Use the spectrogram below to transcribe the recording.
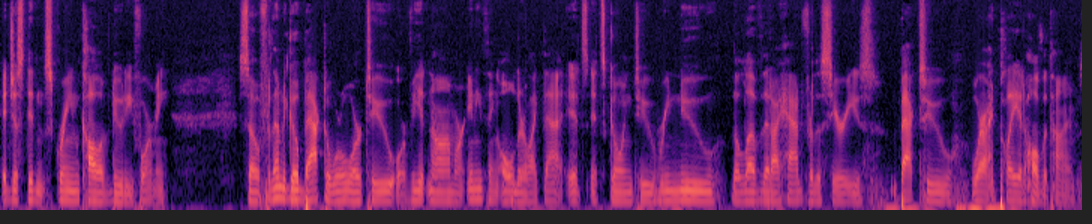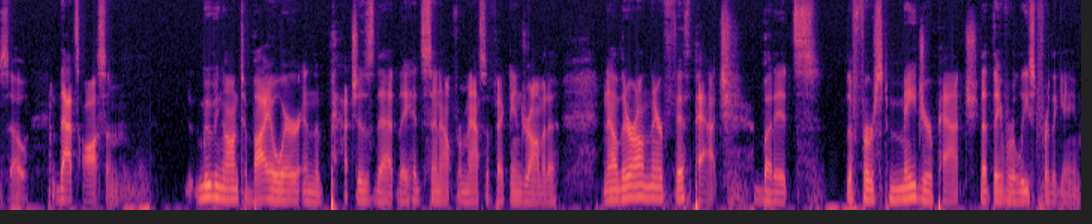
It just didn't scream Call of Duty for me. So for them to go back to World War II or Vietnam or anything older like that, it's it's going to renew the love that I had for the series back to where I'd play it all the time. So that's awesome. Moving on to BioWare and the patches that they had sent out for Mass Effect Andromeda. Now they're on their fifth patch, but it's the first major patch that they've released for the game.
